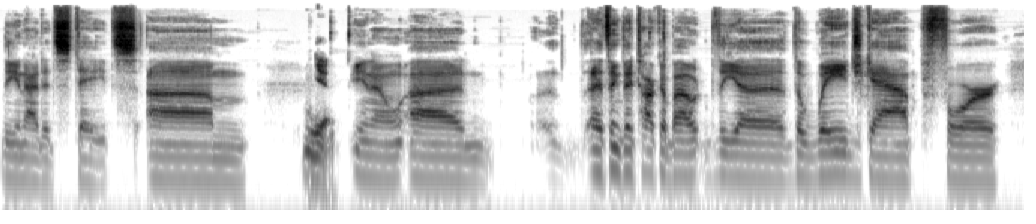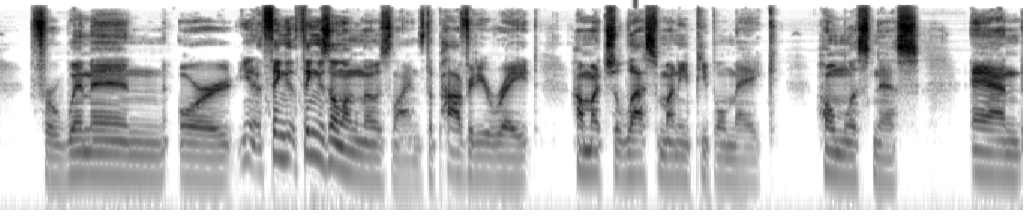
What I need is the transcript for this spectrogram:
the United States. Um, yeah, you know, uh, I think they talk about the uh, the wage gap for for women, or you know, things things along those lines. The poverty rate, how much less money people make, homelessness, and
